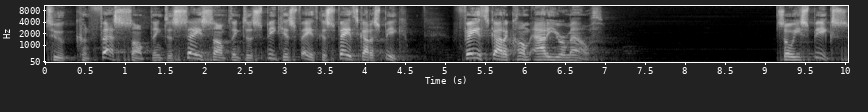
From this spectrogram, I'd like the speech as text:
to confess something, to say something, to speak his faith, because faith's got to speak. Faith's got to come out of your mouth. So he speaks.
